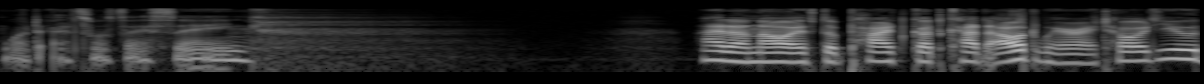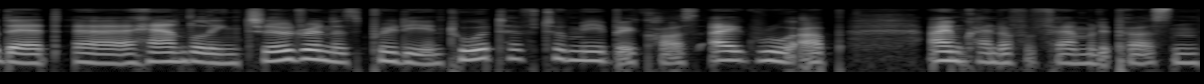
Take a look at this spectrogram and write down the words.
what else was I saying? I don't know if the part got cut out where I told you that uh, handling children is pretty intuitive to me because I grew up, I'm kind of a family person.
